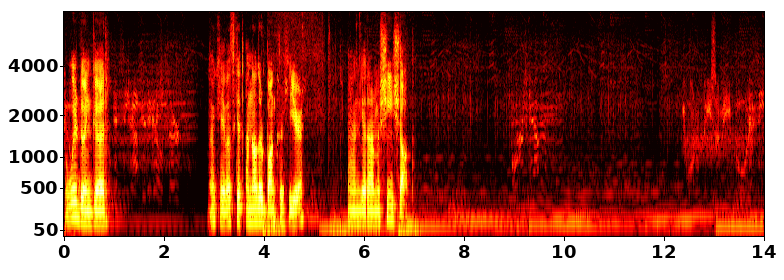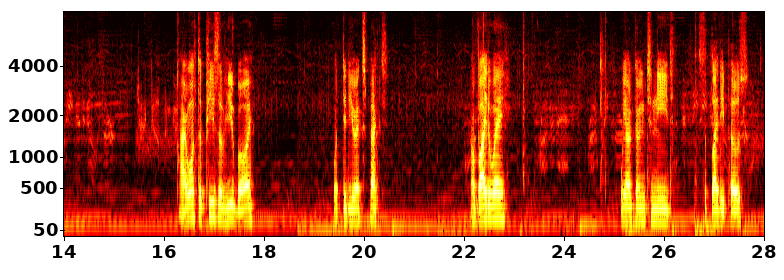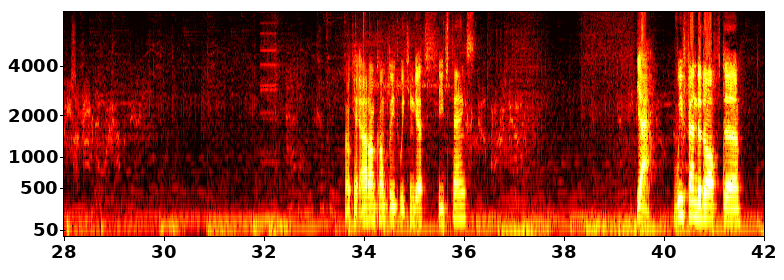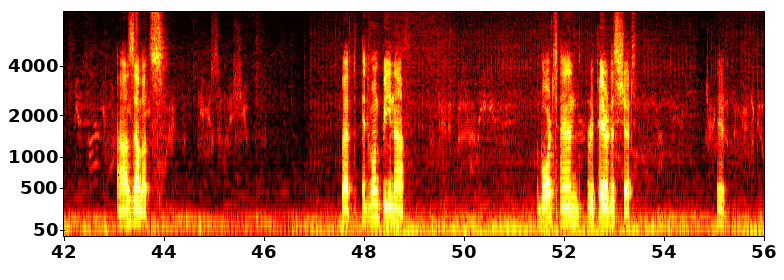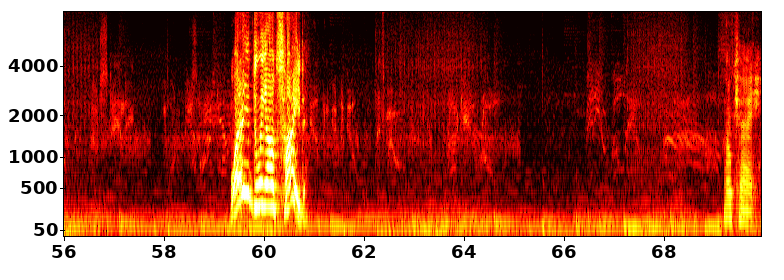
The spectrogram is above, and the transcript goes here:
We're doing good. Okay, let's get another bunker here and get our machine shop. I want a piece of you, boy. What did you expect? Oh, by the way, we are going to need supply depots. Okay, add-on complete, we can get siege tanks. Yeah, we fended off the uh, zealots. But it won't be enough. Abort and repair this shit. Dude. What are you doing outside? Okay.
